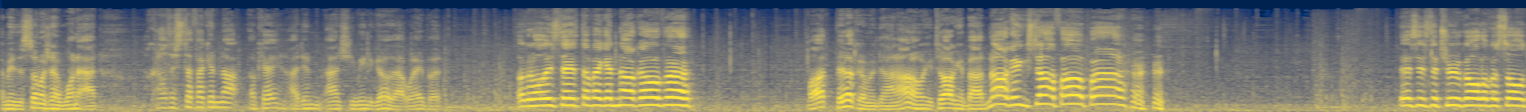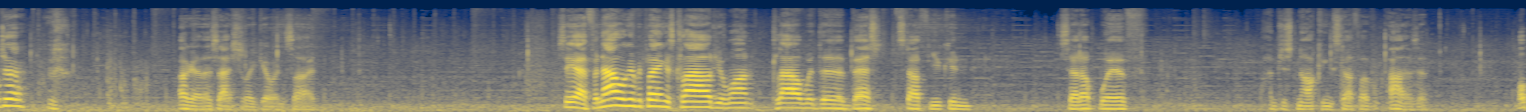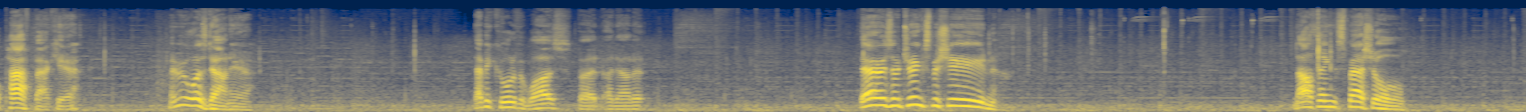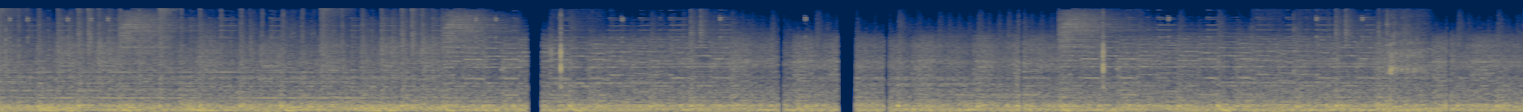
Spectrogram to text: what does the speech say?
I mean, there's so much I want to add. Look at all this stuff I can knock. Okay, I didn't actually mean to go that way, but... Look at all this stuff I can knock over! What? Pillar coming down. I don't know what you're talking about. Knocking stuff over! this is the true goal of a soldier. okay, let's actually go inside. So yeah, for now we're going to be playing as Cloud. You want Cloud with the best stuff you can set up with. I'm just knocking stuff up. Ah, there's a whole path back here. Maybe it was down here. That'd be cool if it was, but I doubt it. There is a drinks machine! Nothing special.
